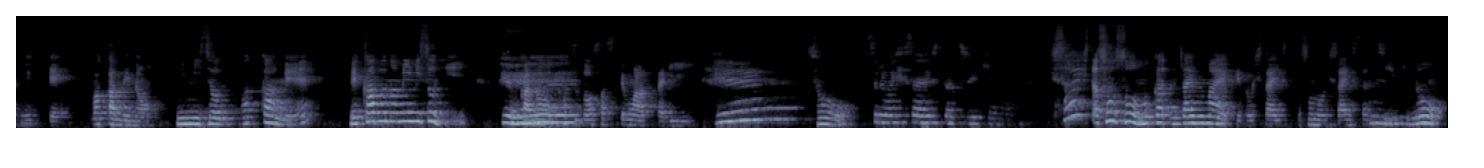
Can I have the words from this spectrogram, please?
あの行ってわかめの耳そわかめ？めかぶの耳そぎとかの活動させてもらったり。へえそう。それは被災した地域の。被災したそうそうむかだいぶ前やけど被災したその被災した地域の、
